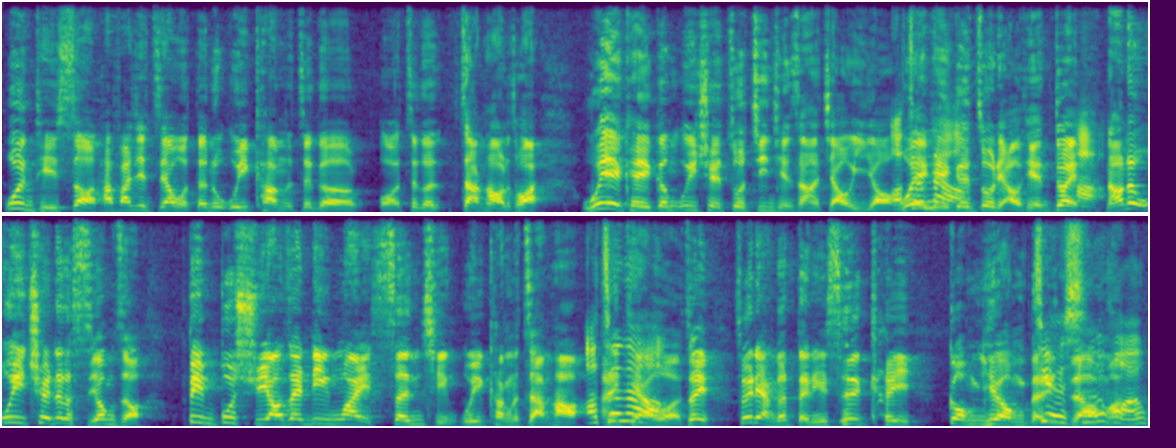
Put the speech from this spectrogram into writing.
问题是哦，他发现只要我登录 WeCom 的这个我这个账号的话，我也可以跟 WeChat 做金钱上的交易哦，我也可以跟做聊天。对，然后那 WeChat 那个使用者并不需要再另外申请 WeCom 的账号来加我，所以所以两个等于是可以。共用的，你知道吗？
